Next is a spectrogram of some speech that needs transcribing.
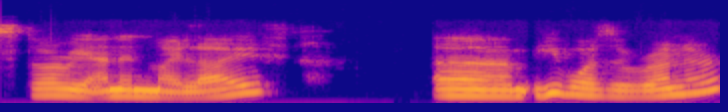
story and in my life. Um, he was a runner.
